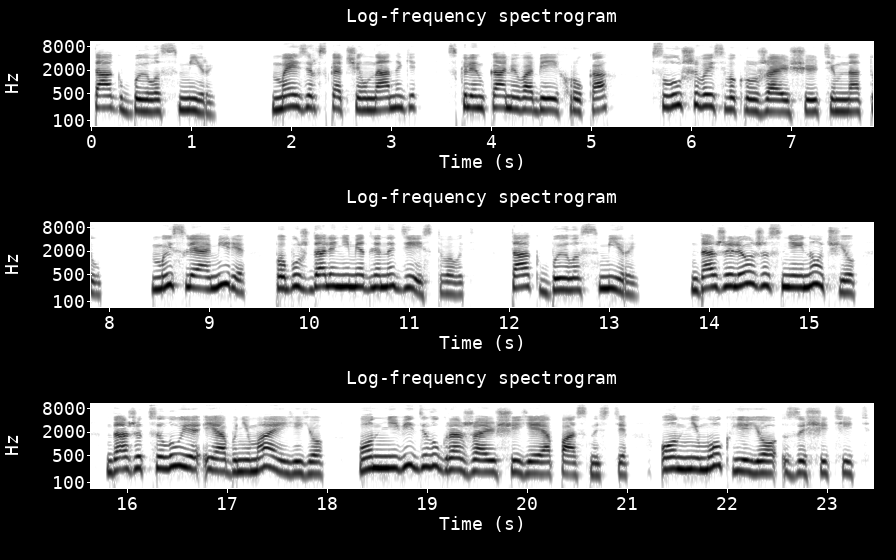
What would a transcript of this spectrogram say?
Так было с Мирой. Мейзер вскочил на ноги, с клинками в обеих руках, вслушиваясь в окружающую темноту. Мысли о мире побуждали немедленно действовать. Так было с Мирой. Даже лежа с ней ночью, даже целуя и обнимая ее, он не видел угрожающей ей опасности, он не мог ее защитить.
